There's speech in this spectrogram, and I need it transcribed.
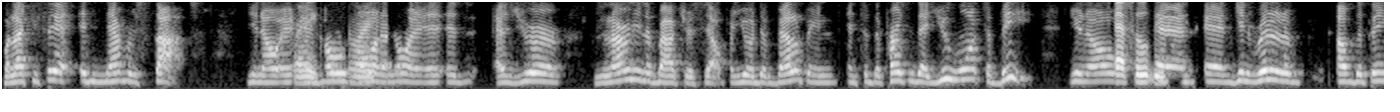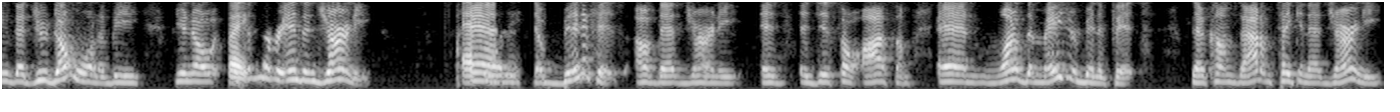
but like you said, it never stops. You know, it, right, it goes right. on and on. It, it's as you're learning about yourself and you're developing into the person that you want to be. You know, absolutely, and and getting rid of of the things that you don't want to be. You know, right. it's a never ending journey. Absolutely. And the benefits of that journey is, is just so awesome. And one of the major benefits that comes out of taking that journey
